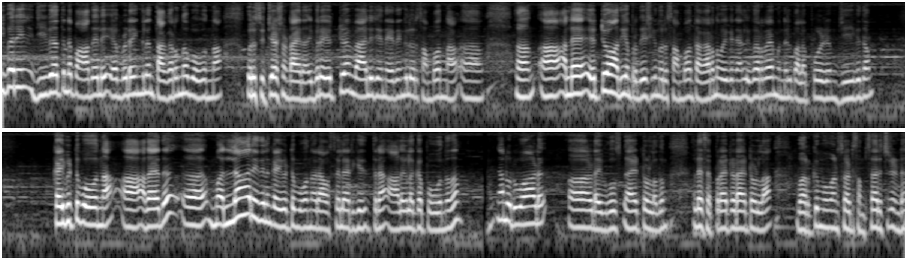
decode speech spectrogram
ഇവർ ജീവിതത്തിന്റെ പാതയിൽ എവിടെയെങ്കിലും തകർന്നു പോകുന്ന ഒരു സിറ്റുവേഷൻ ഉണ്ടായിരുന്നു. ഇവർ ഏറ്റവും വാല്യൂ ചെയ്യുന്ന ഏതെങ്കിലും ഒരു സംഭവം അല്ലെ ഏറ്റവും അധികം പ്രതീക്ഷിക്കുന്ന ഒരു സംഭവം തകർന്നു പോയി കഴിഞ്ഞാൽ ഇവരുടെ മുന്നിൽ പലപ്പോഴും ജീവിതം കൈവിട്ടു പോകുന്ന അതായത് എല്ലാ രീതിയിലും കൈവിട്ടു പോകുന്ന ഒരു അവസ്ഥയിലായിരിക്കും ഇത്തരം ആളുകളൊക്കെ പോകുന്നത്. ഞാൻ ഒരുപാട് ഡൈവോഴ്സ്ഡ് ആയിട്ടുള്ളതും അല്ലെ സെപ്പറേറ്റഡ് ആയിട്ടുള്ള വർക്ക് മൂവ്മെന്റ്സുമായിട്ട് സംസാരിച്ചിട്ടുണ്ട്.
